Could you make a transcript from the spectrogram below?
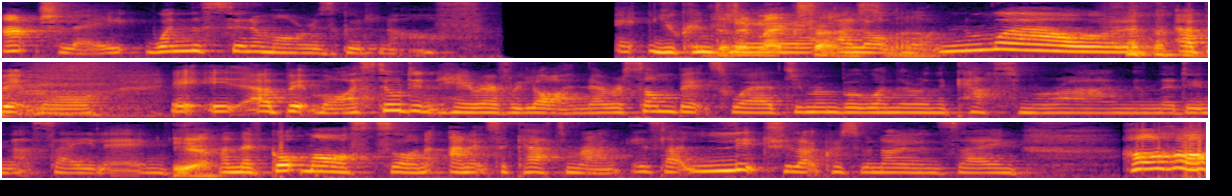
actually, when the cinema is good enough, it, you can Does it hear make a lot now? more. Well, a, a bit more. It, it, a bit more. I still didn't hear every line. There are some bits where, do you remember when they're in the catamaran and they're doing that sailing? Yeah. And they've got masks on and it's a catamaran. It's like literally like Christopher Nolan saying, ha ha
